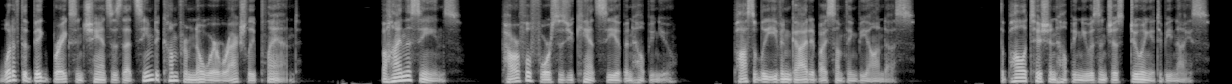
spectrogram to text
What if the big breaks and chances that seem to come from nowhere were actually planned? Behind the scenes, powerful forces you can't see have been helping you, possibly even guided by something beyond us. The politician helping you isn't just doing it to be nice.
